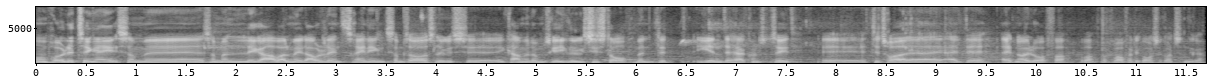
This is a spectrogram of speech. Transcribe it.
og man prøver lidt ting af, som, øh, som man ligger og arbejder med i dagligdagen til træning, som så også lykkes øh, i kampen, og måske ikke lykkedes sidste år, men det, igen det her kontinuitet. Øh, det tror jeg er, er, et, øh, er et nøgleord for, hvor, hvorfor det går så godt, som det gør.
